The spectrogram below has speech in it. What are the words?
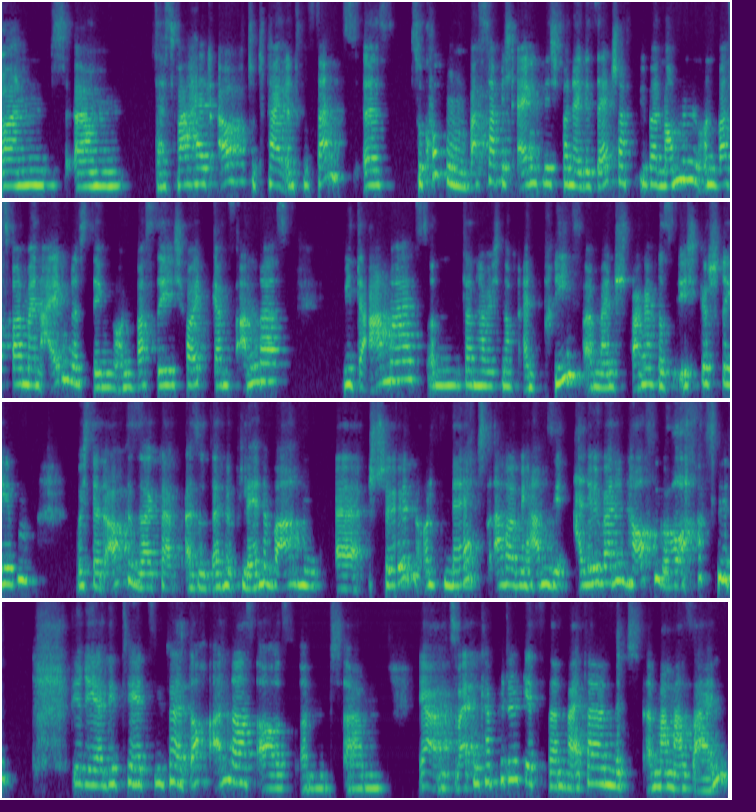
Und ähm, das war halt auch total interessant. Es zu gucken, was habe ich eigentlich von der Gesellschaft übernommen und was war mein eigenes Ding und was sehe ich heute ganz anders wie damals. Und dann habe ich noch einen Brief an mein schwangeres Ich geschrieben, wo ich dann auch gesagt habe, also deine Pläne waren äh, schön und nett, aber wir haben sie alle über den Haufen geworfen. Die Realität sieht halt doch anders aus. Und ähm, ja, im zweiten Kapitel geht es dann weiter mit Mama sein,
